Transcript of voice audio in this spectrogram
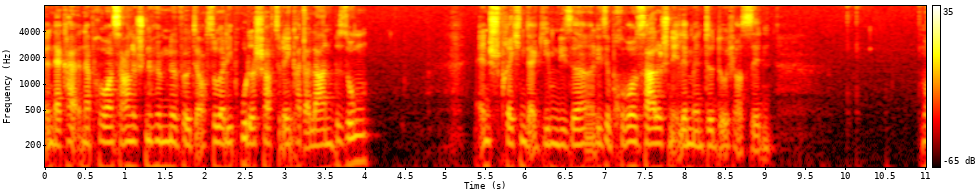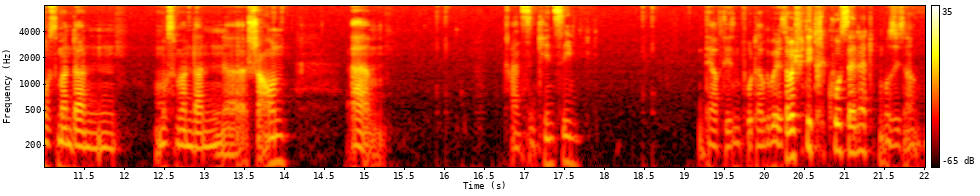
In der, in der provenzalischen Hymne wird auch sogar die Bruderschaft zu den Katalanen besungen entsprechend ergeben diese, diese provenzalischen Elemente durchaus Sinn. Muss man dann, muss man dann äh, schauen. Ähm, Hansen Kinsey, der auf diesem Foto gebildet ist. Aber ich finde die Trikots sehr nett, muss ich sagen.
